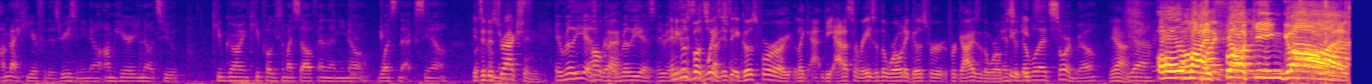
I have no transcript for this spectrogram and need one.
I'm not here for this reason, you know. I'm here, you know, to keep growing, keep focusing on myself, and then you know what's next, you know. It's a distraction. next. It really is, bro. It really is. It, and it goes both ways. It's, it goes for uh, like the Addison Rays of the world. It goes for, for guys of the world It's too. a double-edged sword, bro. Yeah. Yeah. Oh, Oh my, my fucking god!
